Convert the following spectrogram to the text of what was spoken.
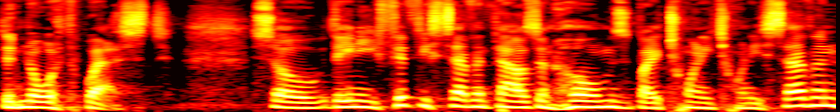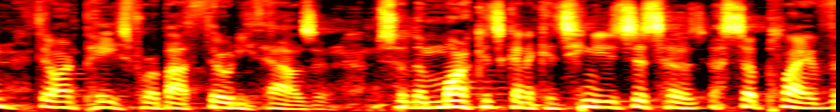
the Northwest. So they need 57,000 homes by 2027. They're on pace for about 30,000. So the market's going to continue. It's just a, a supply of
